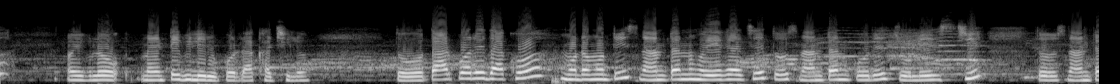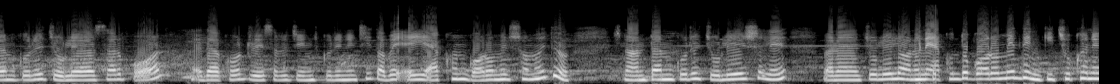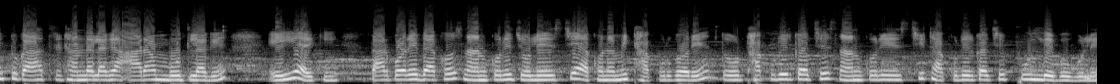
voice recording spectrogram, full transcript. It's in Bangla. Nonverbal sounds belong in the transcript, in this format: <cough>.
ওইগুলো মানে টেবিলের উপর রাখা ছিল। তো তারপরে দেখো, মোটামুটি স্নান টান হয়ে গেছে। তো স্নান টান করে চলে এসেছি। তো স্নান টান করে চলে আসার পর দেখো ড্রেস আরও চেঞ্জ করে নিয়েছি। তবে এই এখন গরমের সময় তো স্নান টান করে চলে এসলে মানে চলে এলে অনেক মানে এখন তো গরমের দিন, কিছুক্ষণ একটু গা হাতটা ঠান্ডা লাগে, আরাম বোধ লাগে। এই আর কি তারপরে দেখো স্নান করে চলে এসেছি, এখন আমি ঠাকুর ঘরে। তো ঠাকুরের কাছে স্নান করে এসেছি, ঠাকুরের কাছে ফুল দেব বলে।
